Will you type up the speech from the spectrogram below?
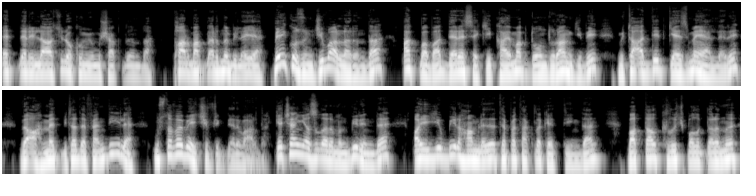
etleri lati lokum yumuşaklığında, parmaklarını bile ye. Beykoz'un civarlarında Akbaba, Dereseki, Kaymak Donduran gibi müteaddit gezme yerleri ve Ahmet Mithat Efendi ile Mustafa Bey çiftlikleri vardı. Geçen yazılarımın birinde ayıyı bir hamlede tepe taklak ettiğinden, battal kılıç balıklarını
